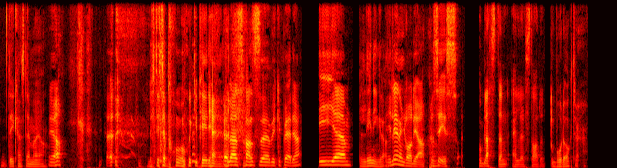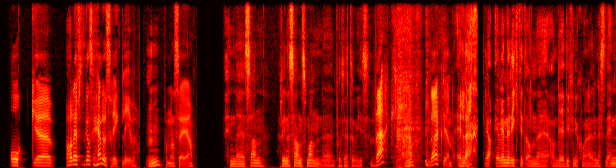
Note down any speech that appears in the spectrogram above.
Det kan stämma, ja. Ja. Du tittar på Wikipedia. Jag här. läser hans eh, Wikipedia. I, eh, Leningrad. I Leningrad, ja. Precis. Oblasten eller staden. Både och tror jag. Och eh, har levt ett ganska händelserikt liv, Mm. får man säga. En eh, sann renässansman eh, på sätt och vis. Verkligen. Ja. Verkligen. Eller, ja, jag vet inte riktigt om, eh, om det är definitionen. En,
